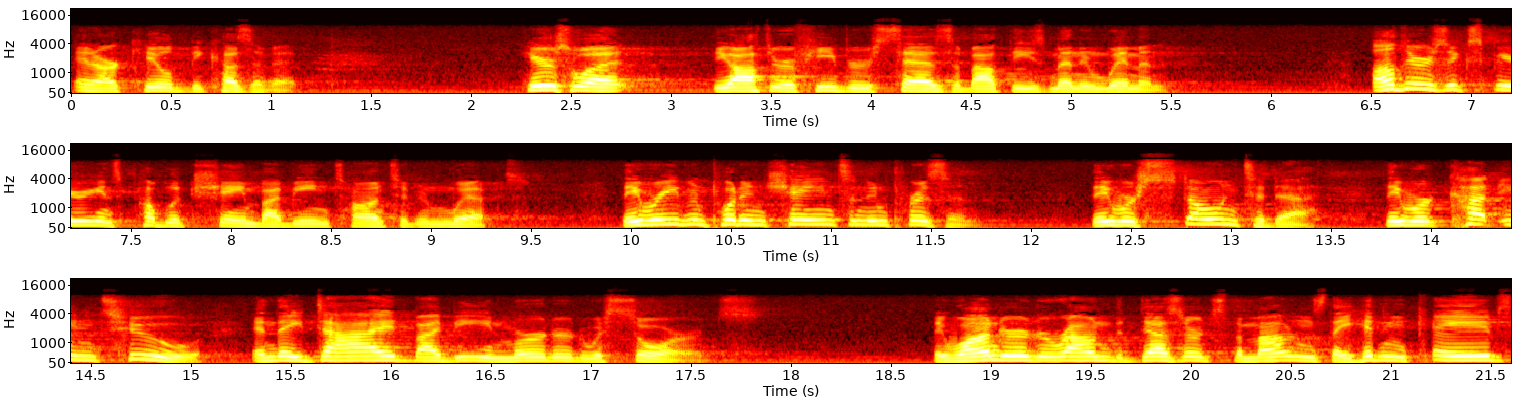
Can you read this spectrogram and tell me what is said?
and are killed because of it. Here's what the author of Hebrews says about these men and women Others experienced public shame by being taunted and whipped. They were even put in chains and in prison. They were stoned to death. They were cut in two, and they died by being murdered with swords. They wandered around the deserts, the mountains, they hid in caves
